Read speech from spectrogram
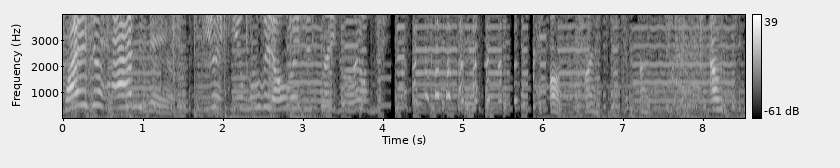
Why is your hand there? You, can you move it over just like a little bit? oh, uh, uh, uh, uh.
